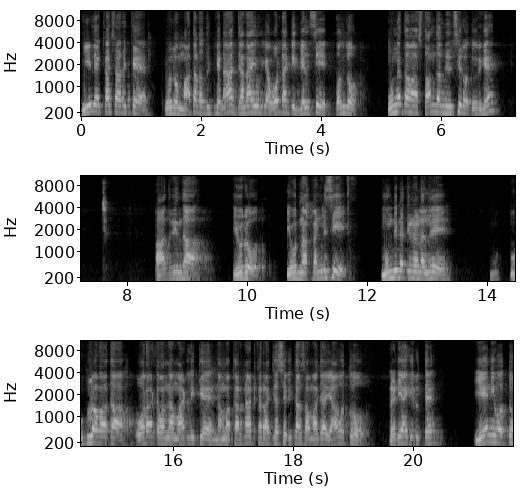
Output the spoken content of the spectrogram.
ಈ ಲೆಕ್ಕಾಚಾರಕ್ಕೆ ಇವರು ಮಾತಾಡೋದಕ್ಕೆನಾ ಜನ ಇವ್ರಿಗೆ ಓಟ್ ಹಾಕಿ ಗೆಲ್ಸಿ ಒಂದು ಉನ್ನತ ಸ್ಥಾನದಲ್ಲಿ ನಿಲ್ಸಿರೋದು ಇವ್ರಿಗೆ. ಆದ್ರಿಂದ ಇವರು ಇವ್ರನ್ನ ಖಂಡಿಸಿ ಮುಂದಿನ ದಿನಗಳಲ್ಲಿ ಉಗ್ರವಾದ ಹೋರಾಟವನ್ನ ಮಾಡಲಿಕ್ಕೆ ನಮ್ಮ ಕರ್ನಾಟಕ ರಾಜ್ಯ ಸವಿತಾ ಸಮಾಜ ಯಾವತ್ತು ರೆಡಿಯಾಗಿರುತ್ತೆ. ಏನಿವತ್ತು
